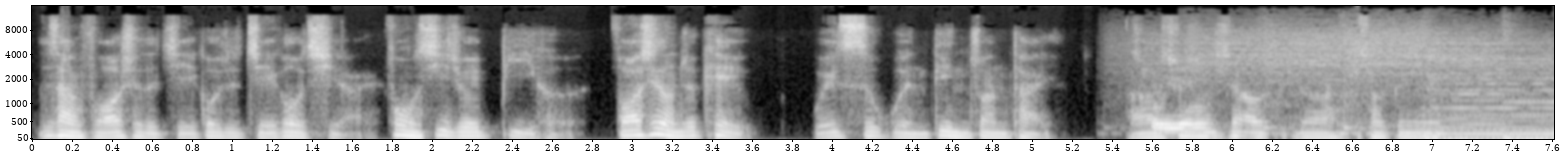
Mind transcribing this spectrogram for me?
日常符号学的结构就结构起来，缝隙就会闭合，符号系统就可以维持稳定状态。好，休息一下，对吧？超根乐。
